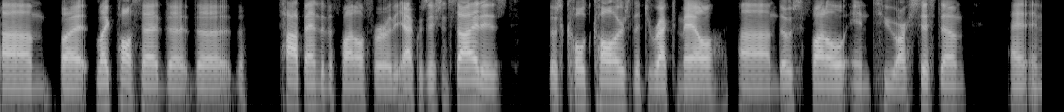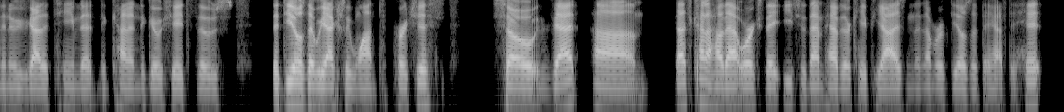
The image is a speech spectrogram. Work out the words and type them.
Um, but like Paul said, the the the top end of the funnel for the acquisition side is those cold callers, the direct mail. Um, those funnel into our system, and, and, then we've got a team that kind of negotiates those the deals that we actually want to purchase. So that um, that's kind of how that works. They each of them have their KPIs and the number of deals that they have to hit,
